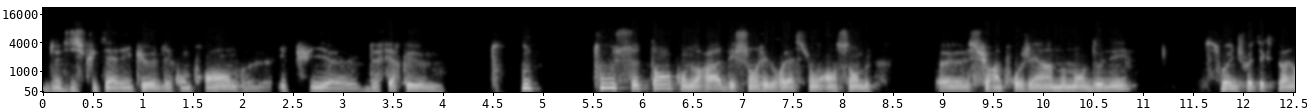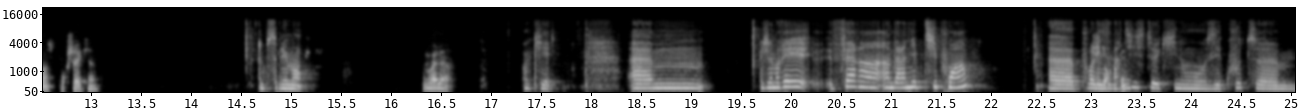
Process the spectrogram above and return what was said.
de discuter avec eux, de les comprendre, euh, et puis euh, de faire que tout, tout ce temps qu'on aura d'échanges et de relations ensemble euh, sur un projet à un moment donné soit une chouette expérience pour chacun. Absolument. Voilà. Ok. Euh, J'aimerais faire un, dernier petit point euh, pour les artistes qui nous écoutent, euh,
